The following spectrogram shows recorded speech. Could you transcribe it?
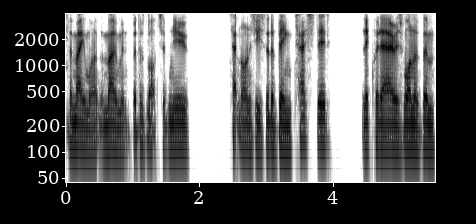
the main one at the moment, but there's lots of new technologies that are being tested. Liquid air is one of them.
